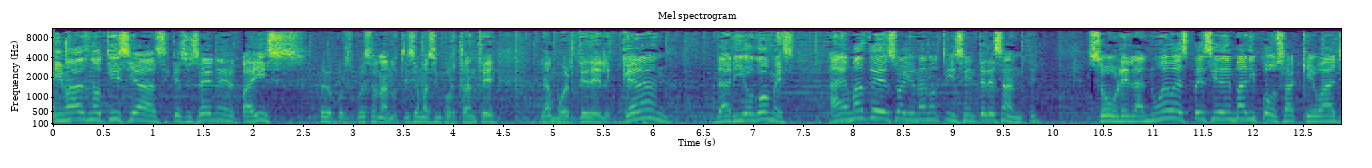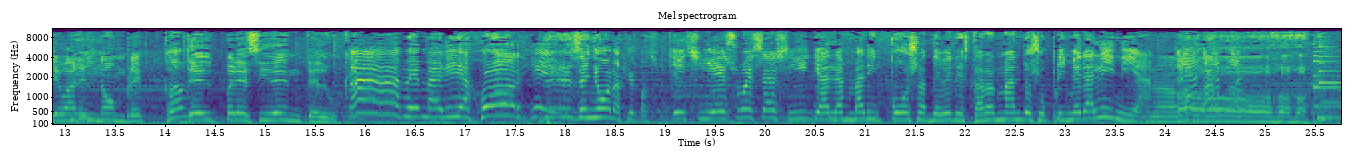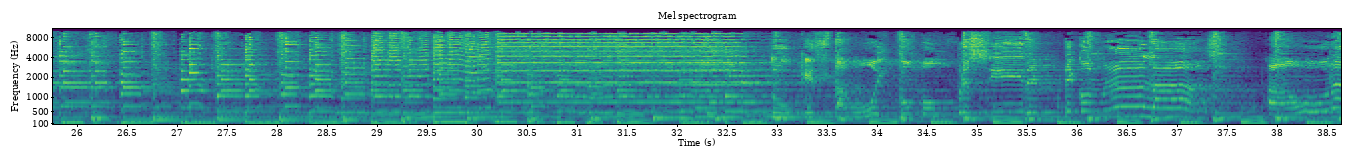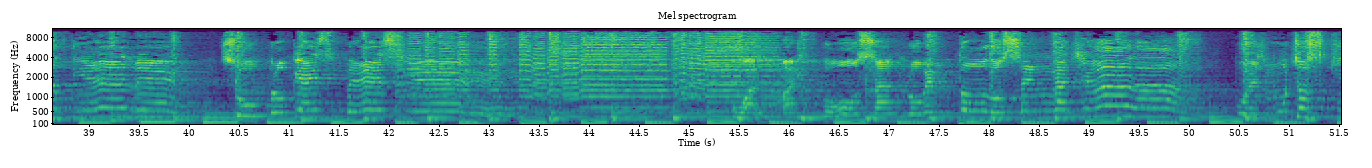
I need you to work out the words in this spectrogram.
Y más noticias que suceden en el país, pero por supuesto la noticia más importante, la muerte del gran Darío Gómez. Además de eso hay una noticia interesante sobre la nueva especie de mariposa que va a llevar el nombre ¿Cómo? del presidente Duque. Ave María, Jorge. Eh, señora, ¿qué pasó? Que si eso es así, ya las mariposas deben estar armando su primera línea. No. está hoy como un presidente con alas, ahora tiene su propia especie. Cual mariposa lo ven todos engallada, pues muchos quieren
